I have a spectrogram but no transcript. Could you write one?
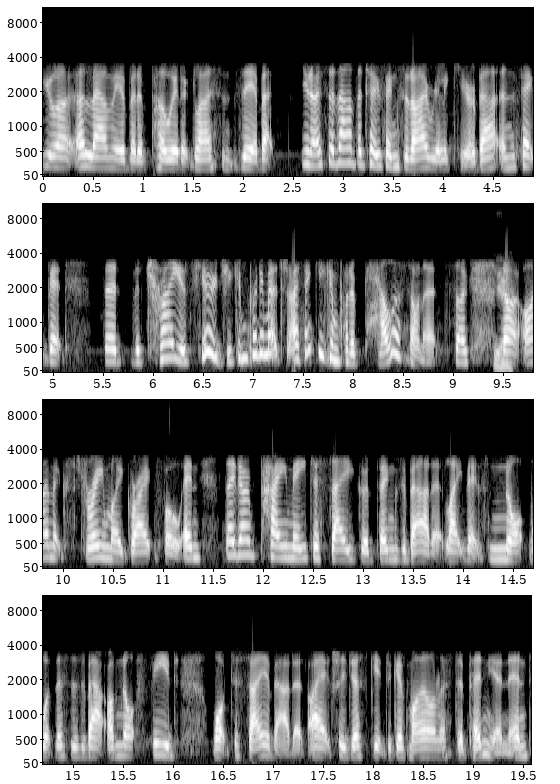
you allow me a bit of poetic license there, but you know, so they're the two things that I really care about, and the fact that the the tray is huge. You can pretty much, I think, you can put a palace on it. So Yeah. no, I'm extremely grateful, and they don't pay me to say good things about it. Like that's not what this is about. I'm not fed what to say about it. I actually just get to give my honest opinion. And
